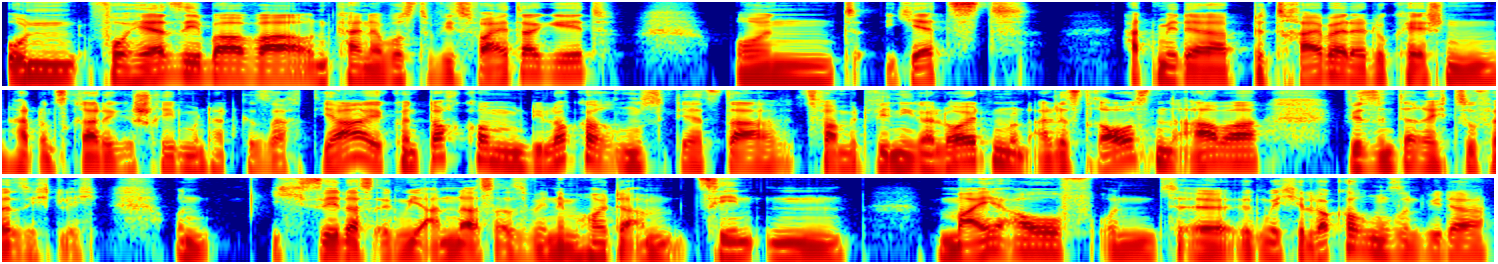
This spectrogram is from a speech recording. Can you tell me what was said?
unvorhersehbar war und keiner wusste, wie es weitergeht. Und jetzt hat mir der Betreiber der Location, hat uns gerade geschrieben und hat gesagt, ja, ihr könnt doch kommen, die Lockerungen sind jetzt da, zwar mit weniger Leuten und alles draußen, aber wir sind da recht zuversichtlich. Und ich sehe das irgendwie anders. Also wir nehmen heute am 10. Mai auf und äh, irgendwelche Lockerungen sind wieder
